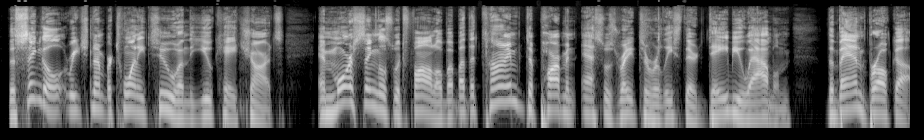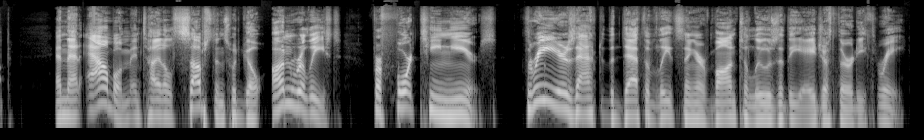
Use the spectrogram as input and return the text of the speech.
The single reached number 22 on the UK charts, and more singles would follow, but by the time Department S was ready to release their debut album, the band broke up, and that album, entitled Substance, would go unreleased for 14 years, three years after the death of lead singer Vaughn Toulouse at the age of 33.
